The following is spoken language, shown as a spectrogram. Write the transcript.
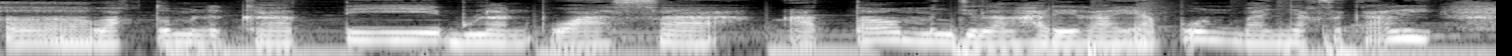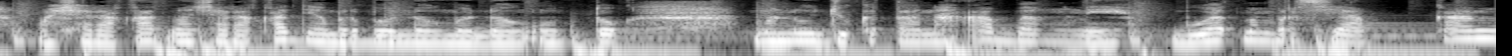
uh, waktu mendekati bulan puasa atau menjelang hari raya pun banyak sekali masyarakat-masyarakat yang berbondong-bondong untuk menuju ke Tanah Abang nih buat mempersiapkan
